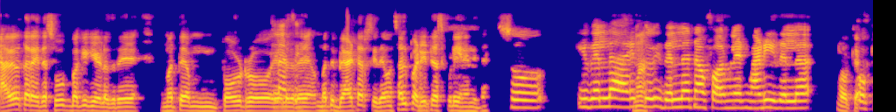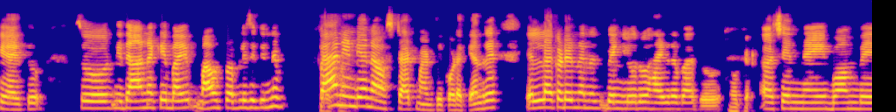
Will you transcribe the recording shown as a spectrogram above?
ಯಾವ್ಯಾವ ತರ ಇದೆ? ಸೂಪ್ ಬಗ್ಗೆ ಹೇಳಿದ್ರಿ ಮತ್ತೆ ಪೌಡ್ರು ಹೇಳಿದ್ರಿ ಮತ್ತೆ ಬ್ಯಾಟರ್ಸ್ ಇದೆ. ಒಂದ್ ಸ್ವಲ್ಪ ಡೀಟೇಲ್ಸ್ ಕೂಡ ಏನೇನಿದೆ? ಸೊ ಇದೆಲ್ಲ ಆಯ್ತು. ಇದೆಲ್ಲ ನಾವು ಫಾರ್ಮುಲೇಟ್ ಮಾಡಿ ಇದೆಲ್ಲ ಓಕೆ ಓಕೆ ಆಯ್ತು. ಸೊ ನಿಧಾನಕ್ಕೆ ಬೈ ಮೌತ್ ಪಬ್ಲಿಸಿಟಿನೇ ಪ್ಯಾನ್ ಇಂಡಿಯಾ ನಾವು ಸ್ಟಾರ್ಟ್ ಮಾಡ್ತೀವಿ ಕೊಡಕ್ಕೆ. ಅಂದ್ರೆ ಎಲ್ಲಾ ಕಡೆಯಿಂದ ಬೆಂಗಳೂರು ಹೈದರಾಬಾದ್ ಚೆನ್ನೈ ಬಾಂಬೆ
